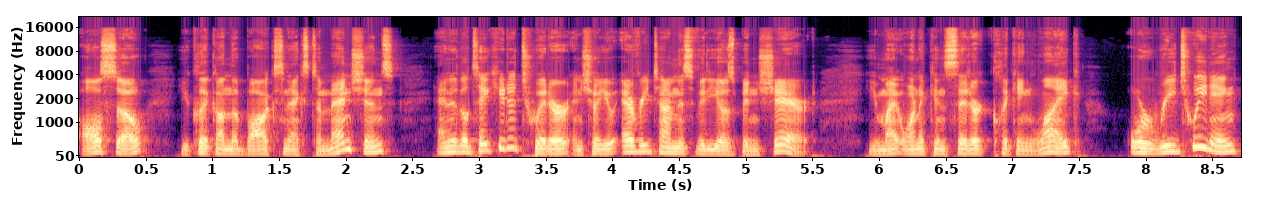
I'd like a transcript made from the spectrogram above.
Also, you click on the box next to mentions, and it'll take you to Twitter and show you every time this video has been shared. You might want to consider clicking like or retweeting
